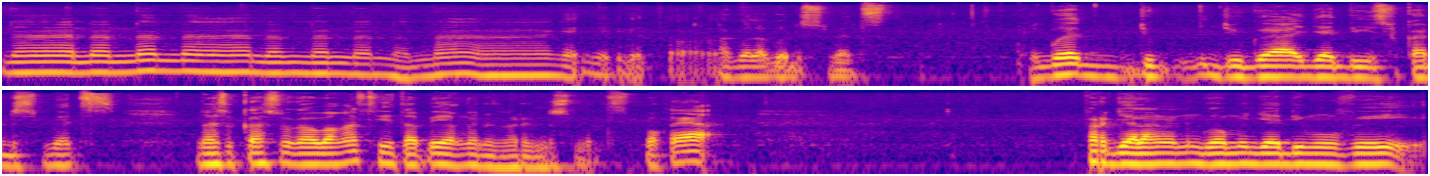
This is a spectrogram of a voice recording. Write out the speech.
Na na na na na na na na na kayak gitu gitu lagu-lagu The Smiths. Gue juga jadi suka The Smiths. Nggak suka suka banget sih tapi yang dengerin The Smiths. Pokoknya perjalanan gue menjadi movie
